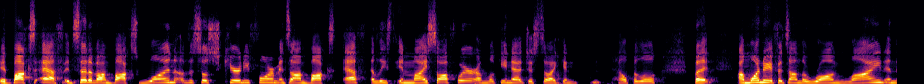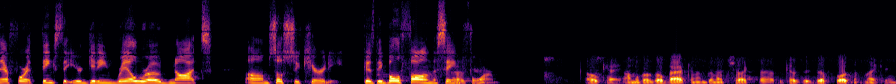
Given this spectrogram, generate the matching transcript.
at box F, instead of on box one of the social security form, it's on box F, at least in my software I'm looking at, just so I can help a little. But I'm wondering if it's on the wrong line and therefore it thinks that you're getting railroad, not um, social security, because they both fall in the same Okay. form. Okay, I'm gonna go back and I'm gonna check that because it just wasn't making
